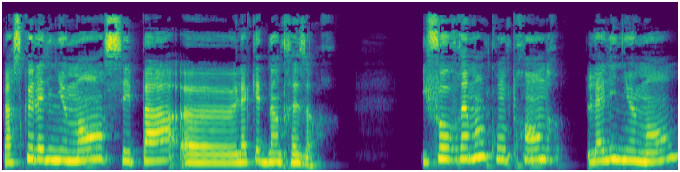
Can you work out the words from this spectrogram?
parce que l'alignement c'est pas euh, la quête d'un trésor. Il faut vraiment comprendre l'alignement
